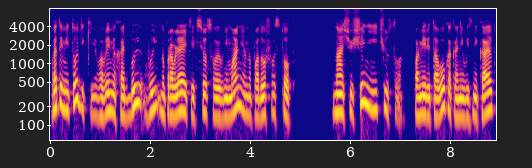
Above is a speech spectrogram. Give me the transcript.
В этой методике во время ходьбы вы направляете все свое внимание на подошвы стоп, на ощущения и чувства, по мере того, как они возникают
